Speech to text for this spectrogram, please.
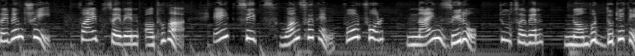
seven three five seven অথবা eight six one seven four four nine zero two seven নম্বর দুটিতে।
